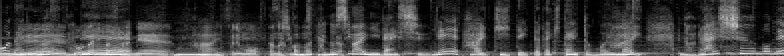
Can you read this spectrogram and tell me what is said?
うなりますかね？どうなりますかね、うん。はいそれも楽しみに楽しみに来週ねはい、聞いていただきたいと思います。はい。あの来週もね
